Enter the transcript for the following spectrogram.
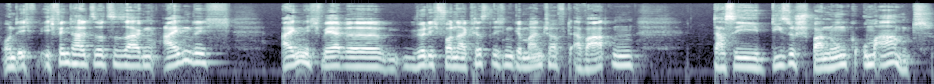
Und ich, ich finde halt sozusagen, eigentlich, eigentlich wäre, würde ich von einer christlichen Gemeinschaft erwarten, dass sie diese Spannung umarmt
